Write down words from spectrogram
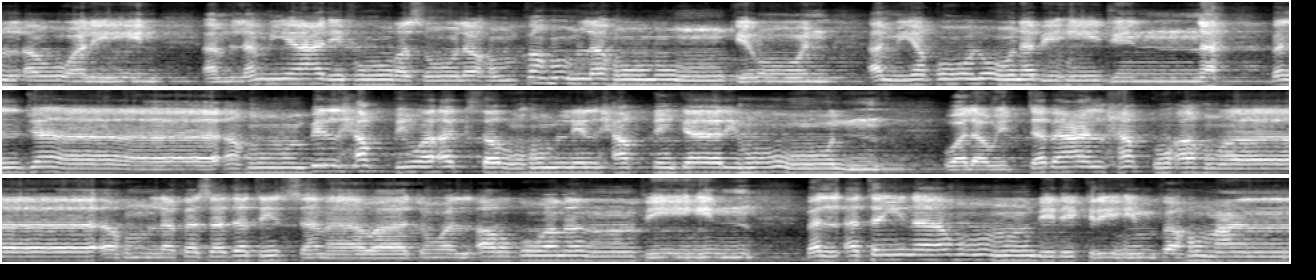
الأولين أم لم يعرفوا رسولهم فهم له منكرون أم يقولون به جنة بل جاءهم بالحق وأكثرهم للحق كارهون ولو اتبع الحق أهواءهم لفسدت السماوات والأرض ومن فيهن بل أتيناهم بذكرهم فهم عن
